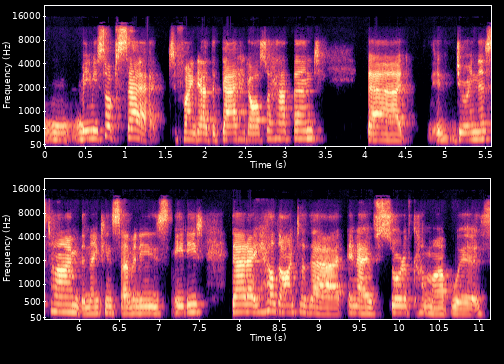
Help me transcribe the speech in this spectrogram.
made me so upset to find out that that had also happened. That during this time, the 1970s, 80s, that I held on to that, and I've sort of come up with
